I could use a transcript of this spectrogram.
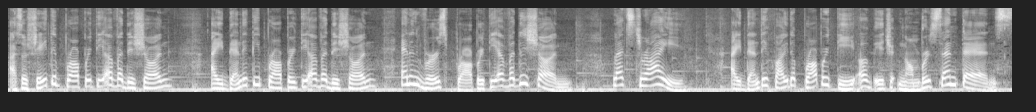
associative property of addition, identity property of addition, and inverse property of addition. Let's try. Identify the property of each number sentence.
